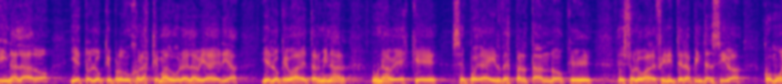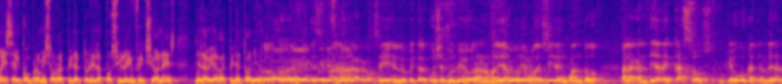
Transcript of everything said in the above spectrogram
inhalado, y esto es lo que produjo las quemaduras de la vía aérea y es lo que va a determinar una vez que se pueda ir despertando, que eso lo va a definir terapia intensiva, cómo es el compromiso respiratorio y las posibles infecciones de la vía respiratoria. Doctor, el fin de semana largo. Sí, el hospital Cuyen volvió a la normalidad, podríamos decir, en cuanto a la cantidad de casos que hubo que atender.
